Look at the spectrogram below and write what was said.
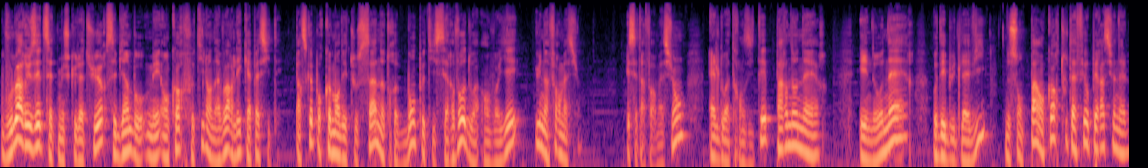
Vouloir user de cette musculature, c'est bien beau, mais encore faut-il en avoir les capacités. Parce que pour commander tout ça, notre bon petit cerveau doit envoyer une information. Et cette information, elle doit transiter par nos nerfs. Et nos nerfs, au début de la vie, ne sont pas encore tout à fait opérationnels.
